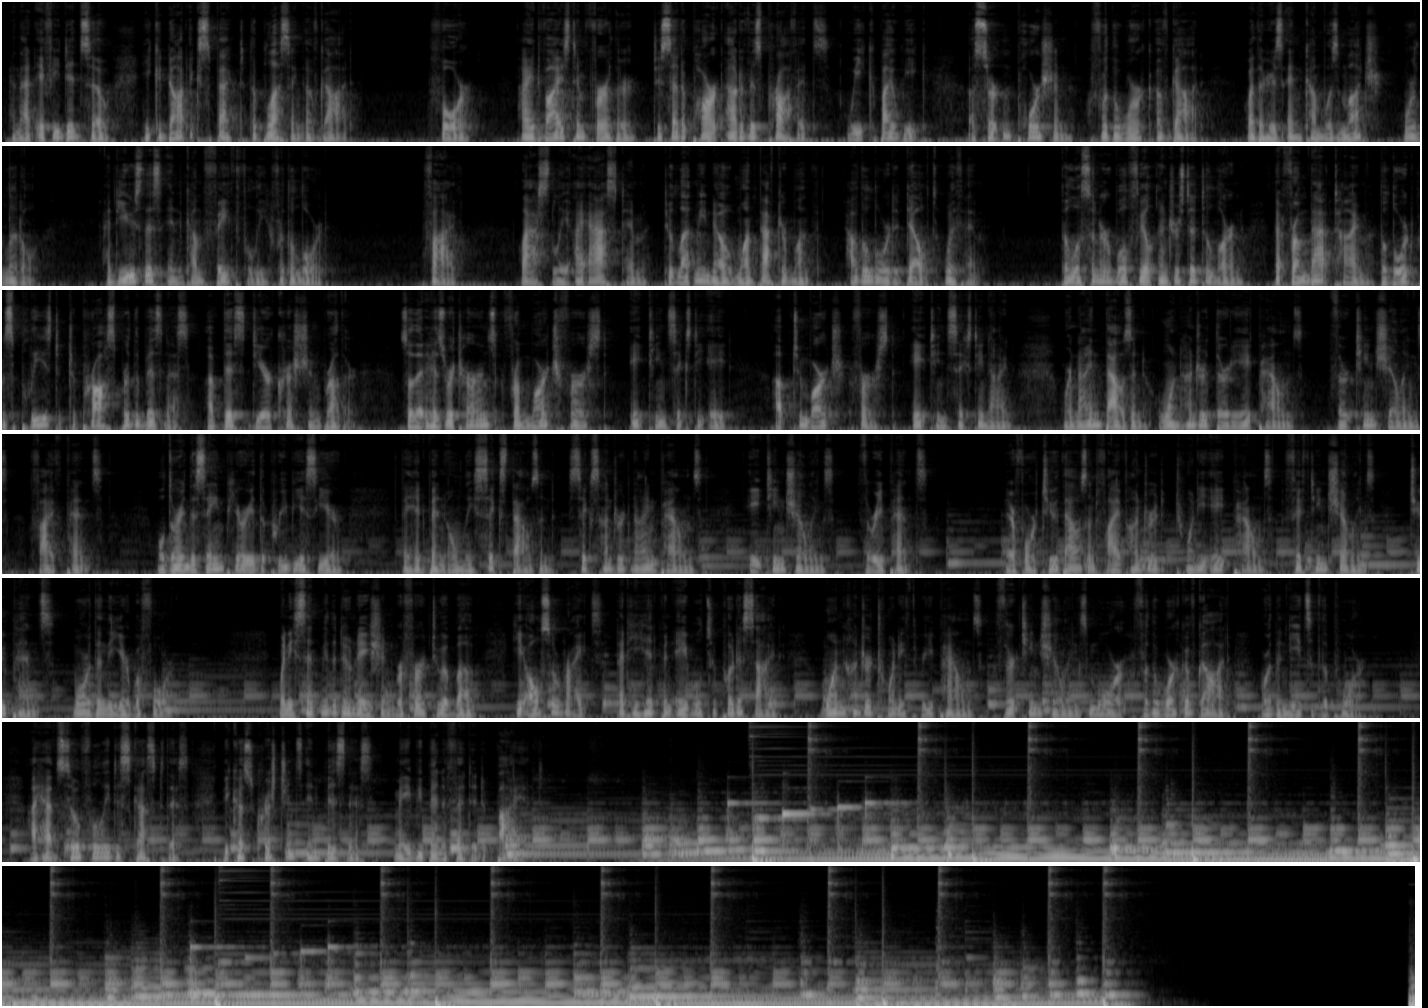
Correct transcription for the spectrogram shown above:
and that if he did so, he could not expect the blessing of God. 4. I advised him further to set apart out of his profits, week by week, a certain portion for the work of God, whether his income was much or little, and use this income faithfully for the Lord. 5. Lastly, I asked him to let me know month after month how the Lord dealt with him. The listener will feel interested to learn that from that time the Lord was pleased to prosper the business of this dear Christian brother, so that his returns from March 1st, 1868, up to March 1st, 1869, were £9,138, 13 shillings, 5 pence, while during the same period the previous year they had been only £6,609, 18 shillings, 3 pence. Therefore, £2,528, 15 shillings, 2 pence more than the year before. When he sent me the donation referred to above, he also writes that he had been able to put aside 123 pounds 13 shillings more for the work of God or the needs of the poor. I have so fully discussed this because Christians in business may be benefited by it.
